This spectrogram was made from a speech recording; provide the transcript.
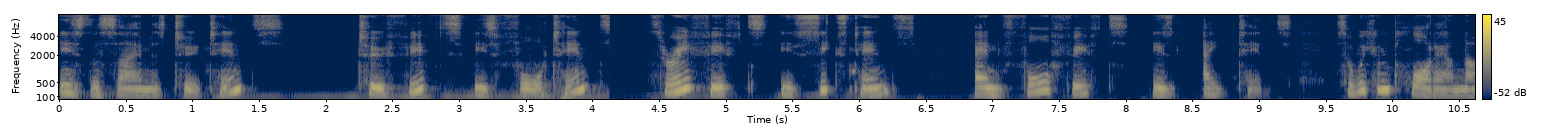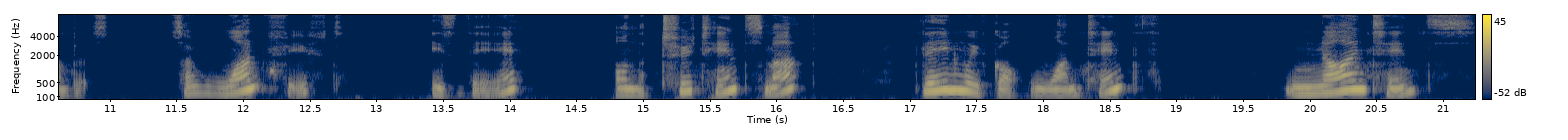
is the same as two tenths, two fifths is four tenths, three fifths is six tenths, and four fifths is eight tenths. So we can plot our numbers. So 1 fifth is there on the 2 tenths mark. Then we've got 1 tenth, 9 tenths,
